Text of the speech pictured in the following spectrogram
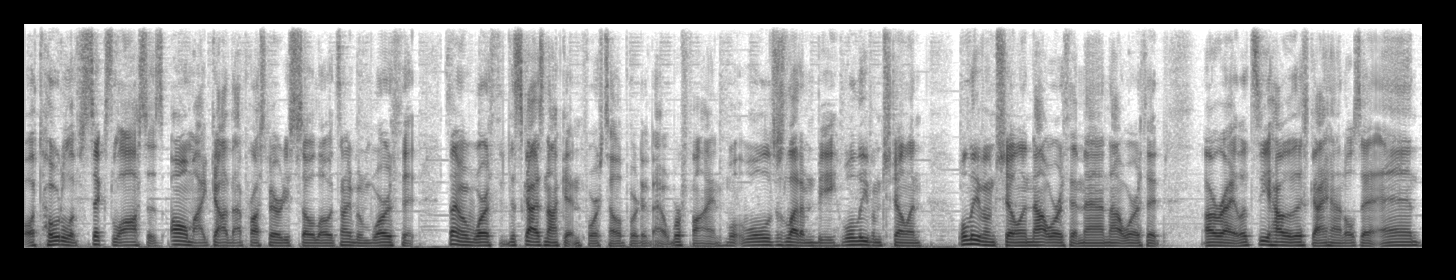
a total of six losses. Oh my god that prosperity is so low. It's not even worth it. It's not even worth it. This guy's not getting force teleported out. We're fine. We'll, we'll just let him be. We'll leave him chilling. We'll leave him chilling. Not worth it man. Not worth it all right let's see how this guy handles it. And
